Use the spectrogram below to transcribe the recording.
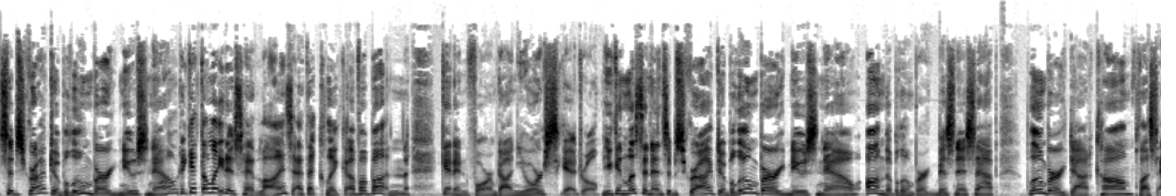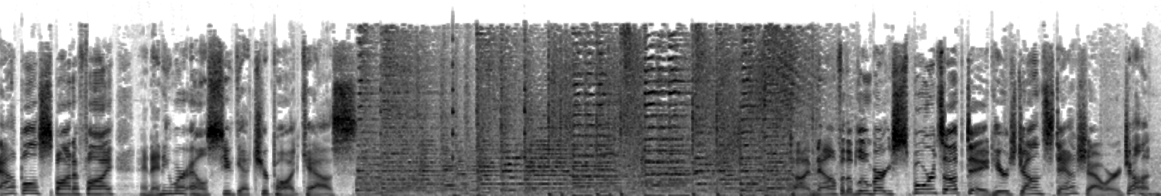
Subscribe to Bloomberg News Now to get the latest headlines at the click of a button. Get informed on your schedule. You can listen and subscribe to Bloomberg News Now on the Bloomberg Business app, Bloomberg.com, plus Apple, Spotify, and anywhere else you get your podcasts. Time now for the Bloomberg Sports Update. Here's John Stashower. John.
